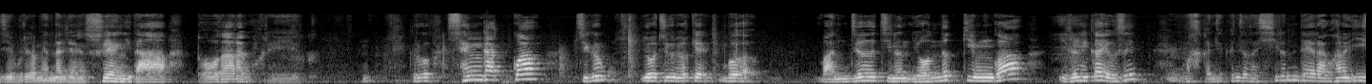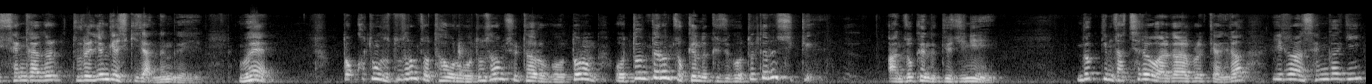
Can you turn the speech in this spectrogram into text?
이제 우리가 맨날 얘기하는 수행이다 도다라고 그래요. 응? 그리고 생각과 지금 요 지금 이렇게 뭐 만져지는 요 느낌과 이러니까 여기서 막 이제 근저다 싫은데라고 하는 이 생각을 둘을 연결시키지 않는 거예요. 왜? 똑같은 거 어떤 사람 좋다고 그러고 어떤 사람 싫다고 그러고 또는 어떤 때는 좋게 느껴지고 어떨 때는 쉽게 안 좋게 느껴지니 느낌 자체를 왈가왈부할 게 아니라 일어나는 생각이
